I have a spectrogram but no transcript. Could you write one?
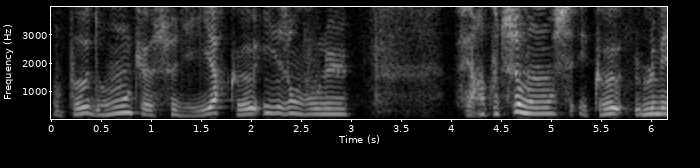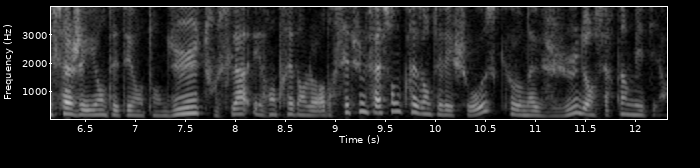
On peut donc se dire qu'ils ont voulu faire un coup de semonce et que le message ayant été entendu, tout cela est rentré dans l'ordre. C'est une façon de présenter les choses qu'on a vu dans certains médias.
